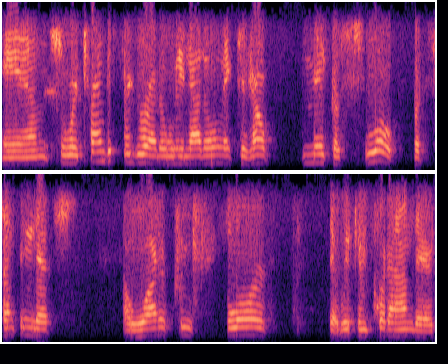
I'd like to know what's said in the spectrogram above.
and so we're trying to figure out a way not only to help make a slope, but something that's a waterproof floor that we can put on there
